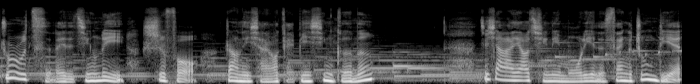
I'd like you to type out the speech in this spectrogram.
诸如此类的经历，是否让你想要改变性格呢？接下来要请你磨练的三个重点，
